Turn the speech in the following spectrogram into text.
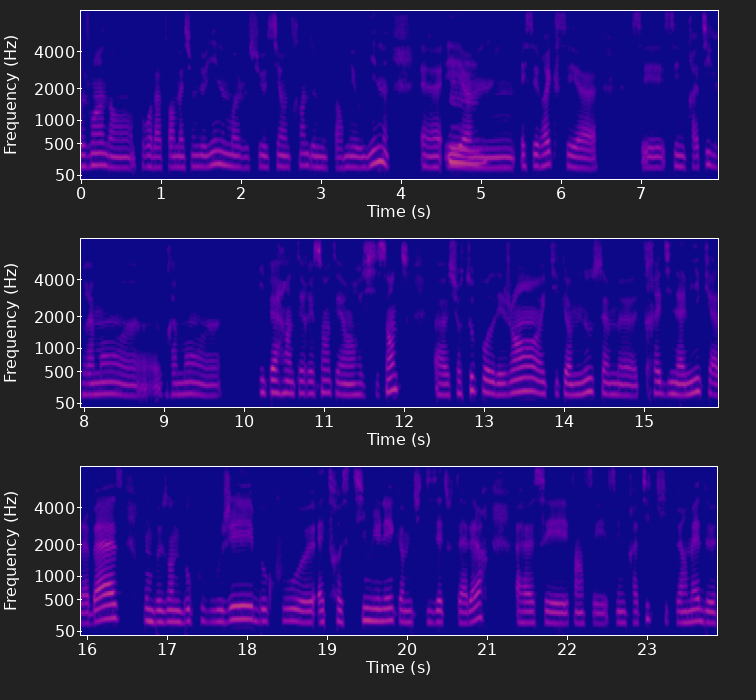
rejoins dans, pour la formation de Yin. Moi, je suis aussi en train de me former au Yin. Euh, et, mmh. et c'est vrai que c'est c'est une pratique vraiment, vraiment hyper intéressante et enrichissante, euh, surtout pour des gens qui, comme nous, sommes très dynamiques à la base, ont besoin de beaucoup bouger, beaucoup être stimulés, comme tu disais tout à l'heure. Euh, c'est, une pratique qui permet de,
